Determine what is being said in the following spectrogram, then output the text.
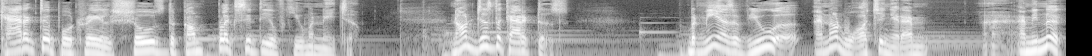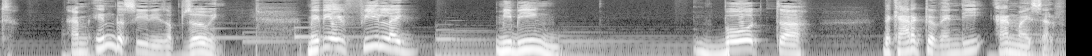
character portrayal shows the complexity of human nature not just the characters. But me as a viewer i'm not watching it. I'm i'm in it. I'm in the series observing. Maybe i feel like me being both uh, the character wendy and myself.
